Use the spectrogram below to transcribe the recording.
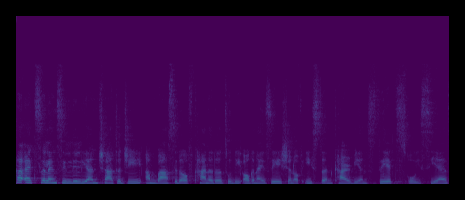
Her Excellency Lilian Chatterjee, Ambassador of Canada to the Organization of Eastern Caribbean States, OECS,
